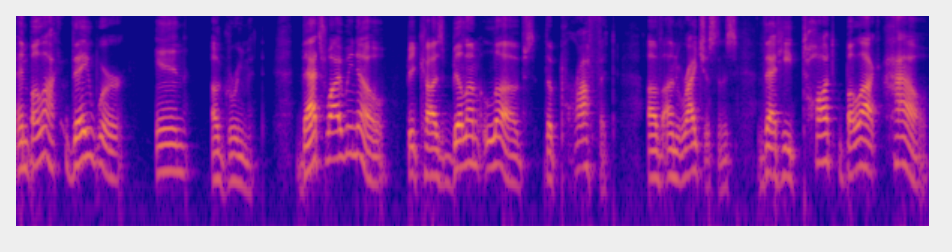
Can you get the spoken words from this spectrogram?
and Balak. They were in agreement. That's why we know because Bilam loves the profit of unrighteousness that he taught Balak how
